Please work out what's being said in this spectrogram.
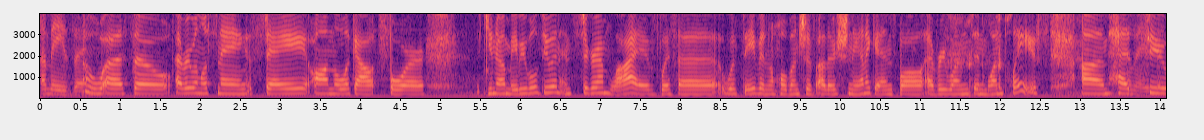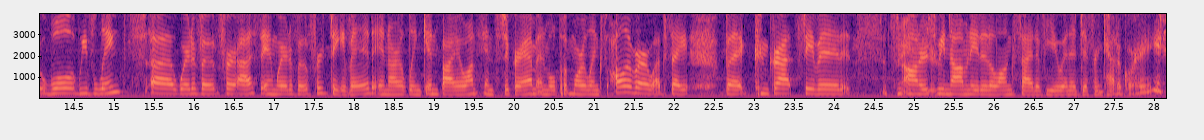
Amazing. Oh, uh, so everyone listening, stay on the lookout for. You know, maybe we'll do an Instagram live with uh, with David and a whole bunch of other shenanigans while everyone's in one place. Um, head to well, we've linked uh, where to vote for us and where to vote for David in our link in bio on Instagram, and we'll put more links all over our website. But congrats, David! It's it's an Thank honor you. to be nominated alongside of you in a different category.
